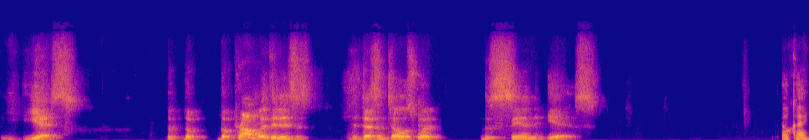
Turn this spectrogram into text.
Y- Yes. The, the, the problem with it is, is it doesn't tell us what the sin is. Okay.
